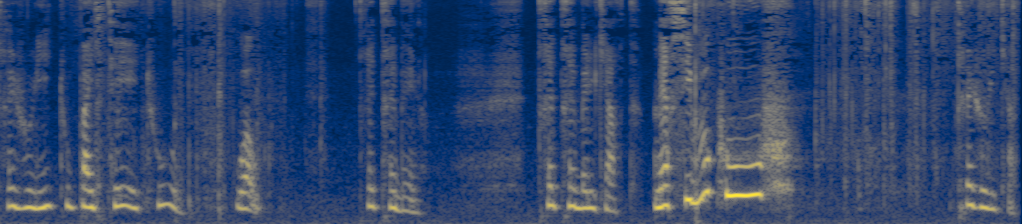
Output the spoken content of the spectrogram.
Très joli, tout pailleté et tout. Waouh Très très belle. Très très belle carte. Merci beaucoup Très jolie carte.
